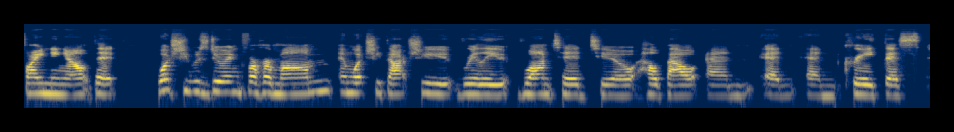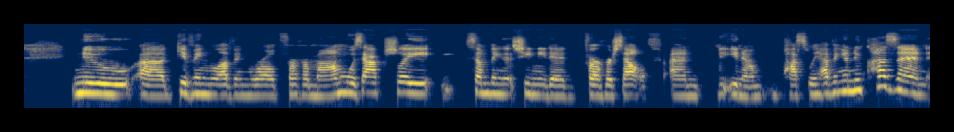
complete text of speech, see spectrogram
finding out that what she was doing for her mom and what she thought she really wanted to help out and and and create this new uh, giving loving world for her mom was actually something that she needed for herself and you know possibly having a new cousin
